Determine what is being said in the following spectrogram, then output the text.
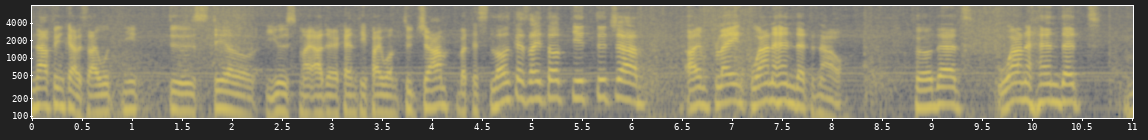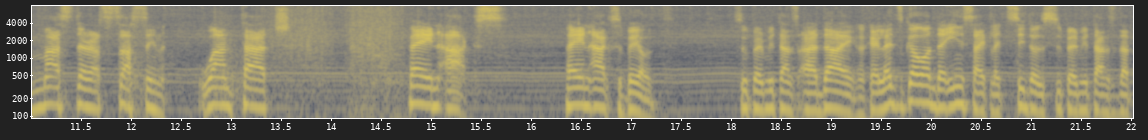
nothing else. I would need to still use my other hand if I want to jump, but as long as I don't need to jump, I'm playing one-handed now. So that's one-handed Master Assassin, one touch, Pain Axe. Pain Axe build. Super mutants are dying. Okay, let's go on the inside. Let's see those super mutants that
